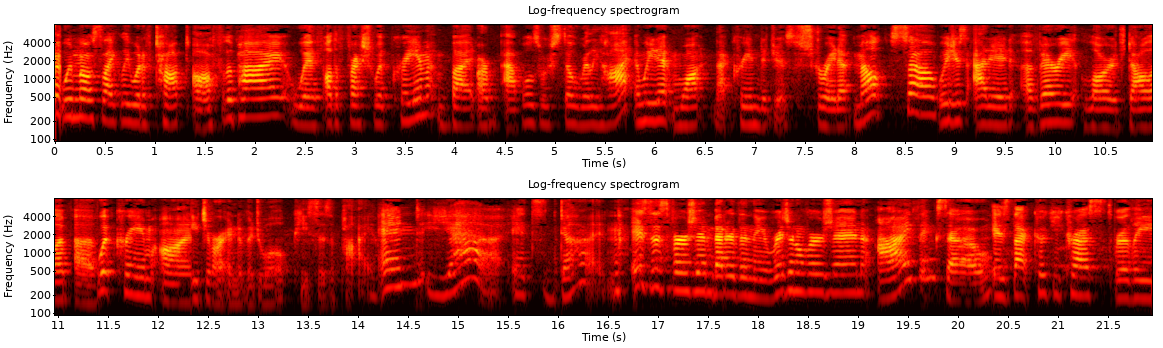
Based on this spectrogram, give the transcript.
we most likely would have topped off the pie with all the fresh whipped cream, but our apples were still really hot and we didn't want that cream to just straight up melt. So we just added a very large dollop of whipped cream on each of our individual pieces of pie. And yeah, it's done. Is this version better than the original version? I think so. Is that cookie crust really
